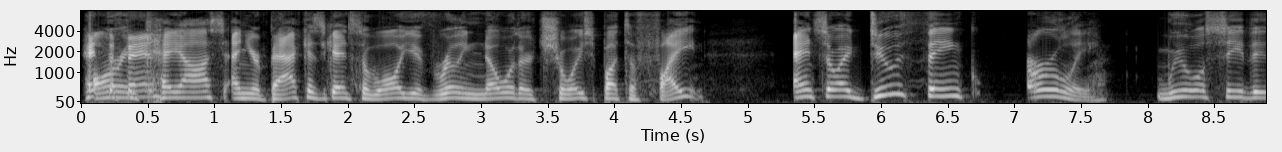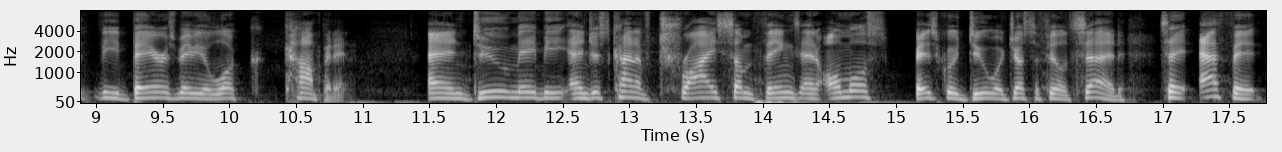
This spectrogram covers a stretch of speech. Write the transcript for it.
Hit are in chaos and your back is against the wall, you have really no other choice but to fight. And so I do think early we will see the, the Bears maybe look competent and do maybe and just kind of try some things and almost basically do what Justin Fields said. Say, F it,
